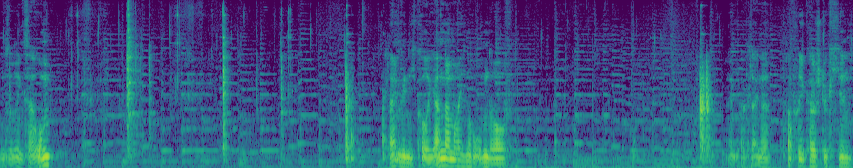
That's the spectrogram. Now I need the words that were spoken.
und so ringsherum. Klein wenig Koriander mache ich noch oben drauf. Ein paar kleine Paprikastückchen.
